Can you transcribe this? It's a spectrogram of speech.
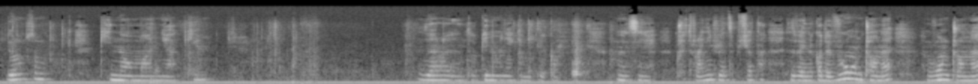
z Dorosłym kinomaniakiem. Zaraz to kinomaniakiem tylko. Więc nie. Przetrwanie więcej świata. Zazwyczaj nakłady wyłączone. Włączone.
